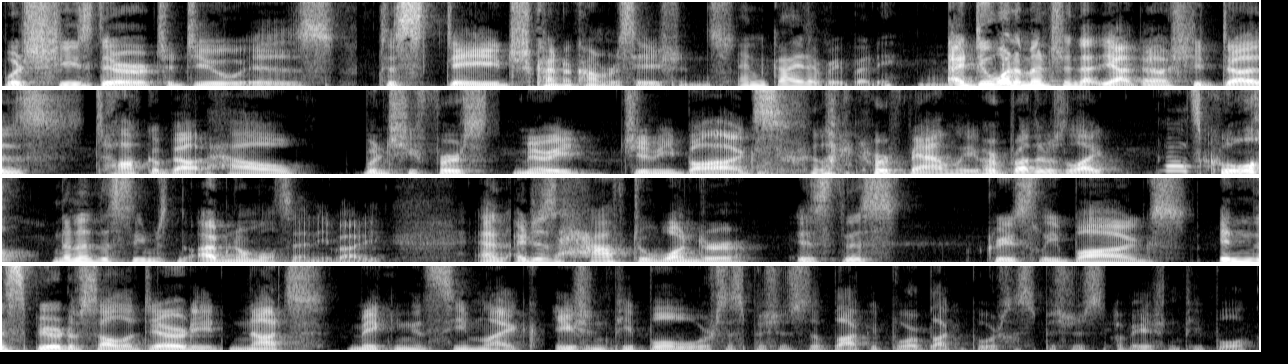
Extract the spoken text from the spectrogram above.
What she's there to do is to stage kind of conversations and guide everybody. I do want to mention that, yeah, uh, she does talk about how when she first married Jimmy Boggs, like her family, her brothers were like, that's cool. None of this seems abnormal to anybody. And I just have to wonder is this Grace Lee Boggs in the spirit of solidarity, not making it seem like Asian people were suspicious of black people or black people were suspicious of Asian people?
